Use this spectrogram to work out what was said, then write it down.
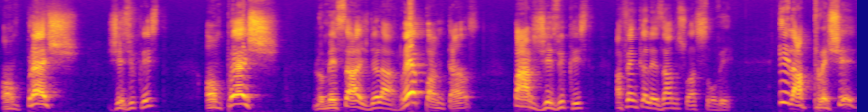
On prêche Jésus-Christ, on prêche le message de la repentance par Jésus-Christ afin que les âmes soient sauvées. Il a prêché.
